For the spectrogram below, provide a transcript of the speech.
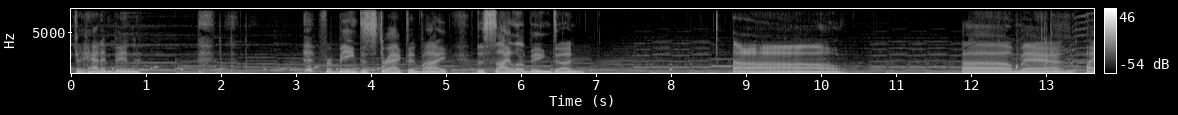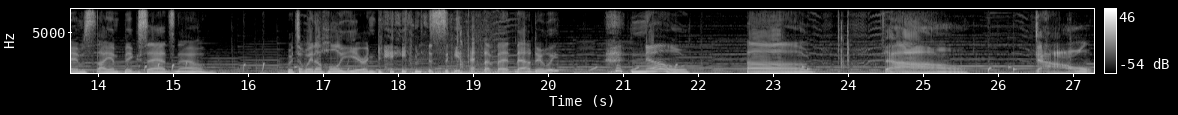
If it hadn't been for being distracted by the silo being done. Oh. Oh man, I am I am big sads now. We have to wait a whole year in game to see that event now, do we? No. Um, oh. Ow. Ow.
